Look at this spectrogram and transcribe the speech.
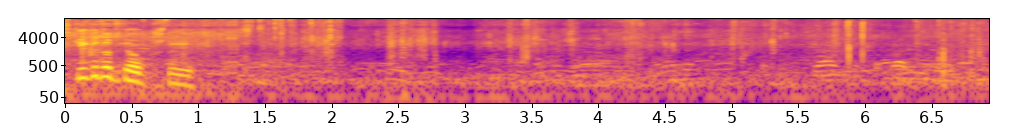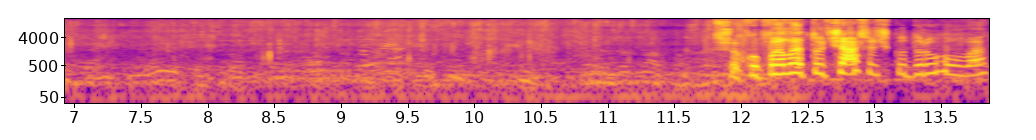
Скільки тут таке коштує? Що купили ту чашечку другу у вас?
